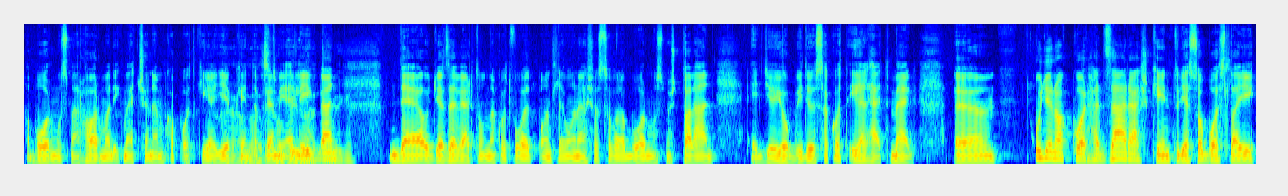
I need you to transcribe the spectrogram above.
a Bormus már harmadik meccsen nem kapott ki egyébként ja, a Premier League-ben, de ugye az Evertonnak ott volt pontlevonása, szóval a Bormus most talán egy jobb időszakot élhet meg. Ö, Ugyanakkor hát zárásként ugye Szoboszlai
